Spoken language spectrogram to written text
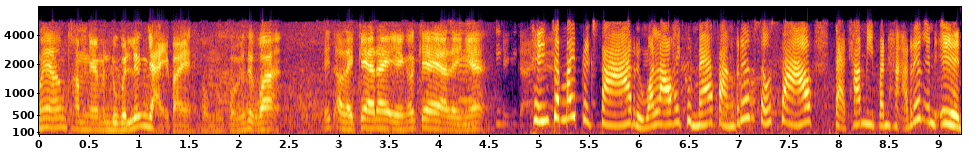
แม่ต้องทำไงมันดูเป็นเรื่องใหญ่ไป ผมผมรู้สึกว่าเอ๊ะอะไรแก้ได้เองก็แก้อะไรเงี้ย ถึงจะไม่ปรึกษาหรือว่าเล่าให้คุณแม่ฟังเรื่องสาวๆ แต่ถ้ามีปัญหาเรื่องอื่น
